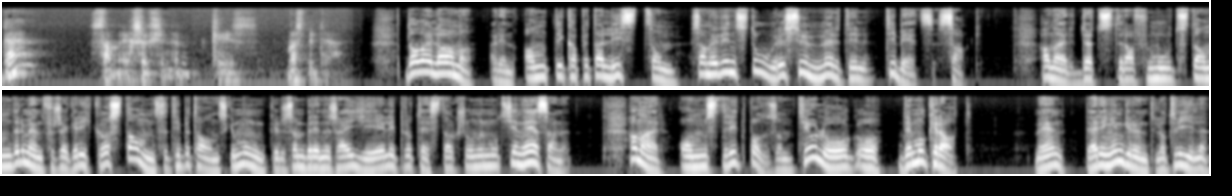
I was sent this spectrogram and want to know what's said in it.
then some exceptional case must be there. Dalai Lama er en antikapitalist som samler inn store summer til Tibets sak. Han er dødsstraffmotstander, men forsøker ikke å stanse tibetanske munker som brenner seg i hjel i protestaksjoner mot kineserne. Han er omstridt både som teolog og demokrat. Men det er ingen grunn til å tvile.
